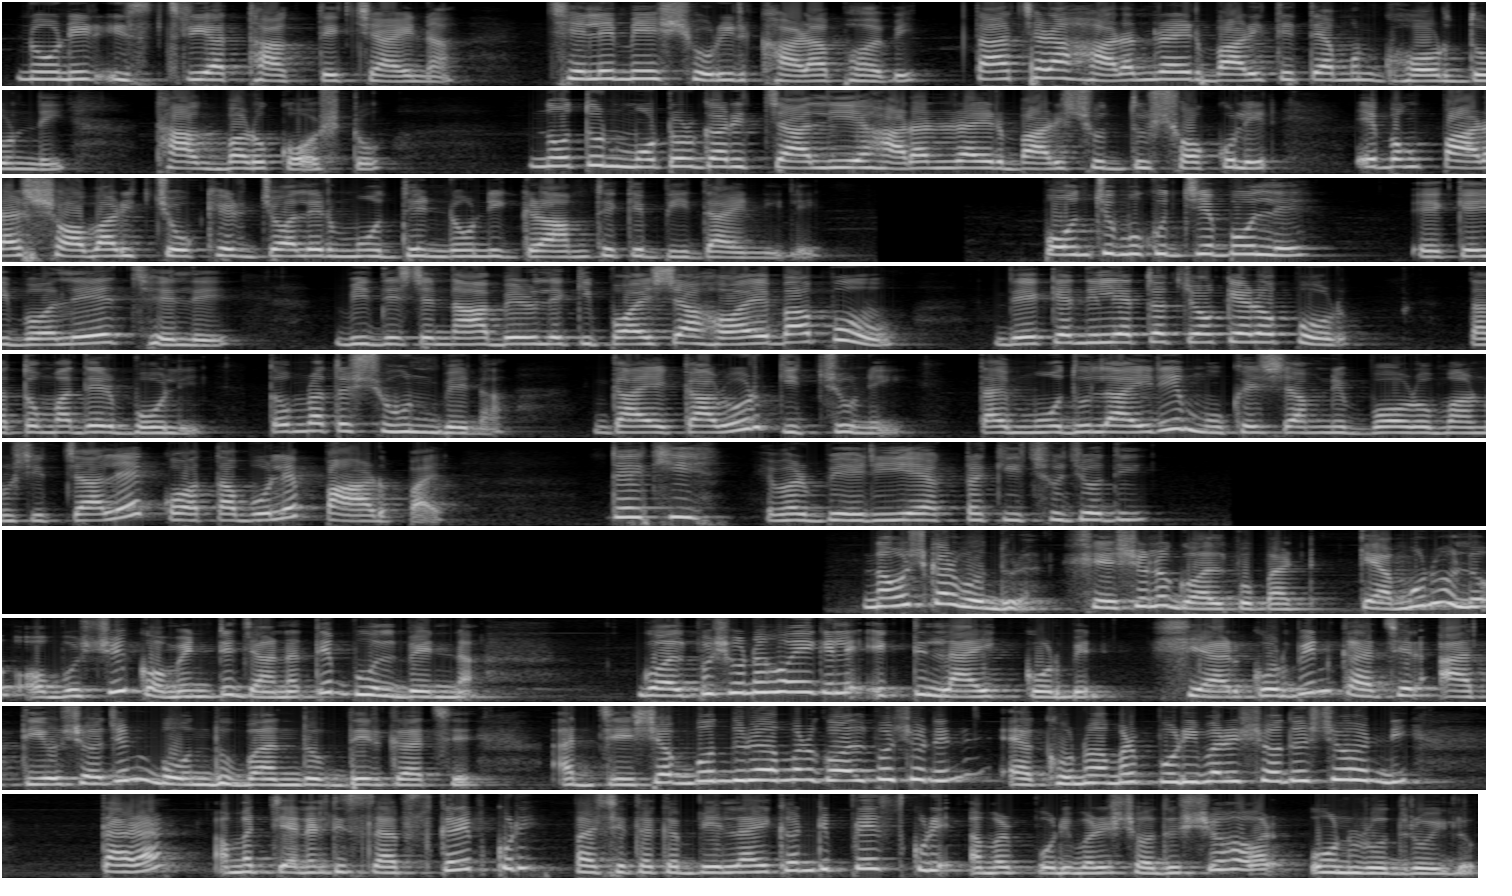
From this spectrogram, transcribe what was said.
ননির স্ত্রী আর থাকতে চায় না। ছেলে মেয়ের শরীর খারাপ হবে। তাছাড়া হারান রায়ের বাড়িতে তেমন ঘরদোর নেই। থাকবারও কষ্ট। নতুন মোটর গাড়ি চালিয়ে হারান রায়ের বাড়ি শুদ্ধ সকলের এবং পাড়ার সবারই চোখের জলের মধ্যে ননি গ্রাম থেকে বিদায় নিলে। পঞ্চু মুখুজ্জে বলে একেই বলে ছেলে। বিদেশে না বেরোলে কি পয়সা হয় বাপু? দেখে নিলে তো চোখের ওপর। তা তোমাদের বলি, তোমরা তো শুনবে না। গায়ে কারুর কিচ্ছু নেই। তাই মধুলাইরি মুখের সামনে বড় মানুষই চালে কথা বলে পার পায়। দেখি, এবার বেরিয়ে একটা কিছু যদি নমস্কার বন্ধুরা, শেষ হলো গল্প পাঠ। কেমন হলো অবশ্যই কমেন্টে জানাতে ভুলবেন না। গল্প শোনা হয়ে গেলে একটি লাইক করবেন, শেয়ার করবেন কাছের আত্মীয় স্বজন বন্ধু বান্ধবদের কাছে। আর যেসব বন্ধুরা আমার গল্প শোনেন, এখনও আমার পরিবারের সদস্য হননি, তারা আমার চ্যানেলটি সাবস্ক্রাইব করে পাশে থাকা বেল আইকনটি প্রেস করে আমার পরিবারের সদস্য হওয়ার অনুরোধ রইল।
